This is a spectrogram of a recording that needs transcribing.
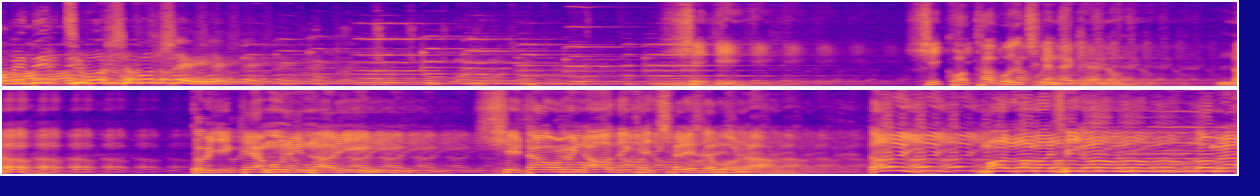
আমি দেখছি বসে বসে। সে কি? সে কথা বলছে না কেন? না। তুমি যে কেমন নারী, সেটাও আমি না দেখে ছেড়ে দেব না। তাই, মাল্লা মাঝিগণ, তোমরা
